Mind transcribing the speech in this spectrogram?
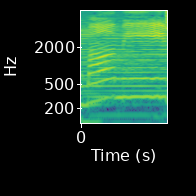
मामीशमीशान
